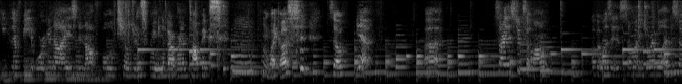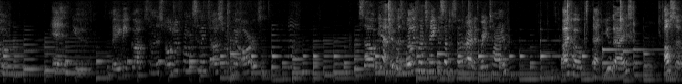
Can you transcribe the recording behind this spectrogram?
keep their feed organized and not full of children screaming about random topics. like us. so yeah. Uh, sorry this took so long. Hope it was a somewhat enjoyable episode, and you maybe got some nostalgia from listening to us talk about ours. So yeah, it was really fun to make this episode. I had a great time. I hope that you guys also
